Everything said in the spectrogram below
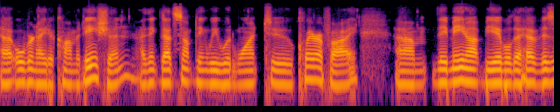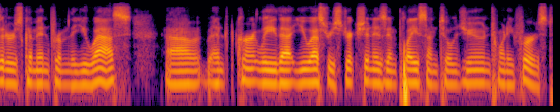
uh, overnight accommodation. I think that's something we would want to clarify. Um, they may not be able to have visitors come in from the U.S. Uh, and currently that U.S. restriction is in place until June 21st.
